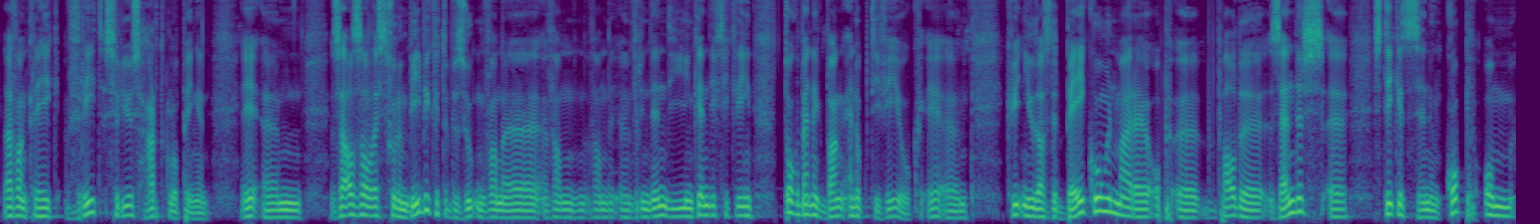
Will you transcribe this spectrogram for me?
daarvan krijg ik vreed serieus hartkloppingen. Um, zelfs al is het voor een babyke te bezoeken van, uh, van, van een vriendin die een kind heeft gekregen, toch ben ik bang. En op tv ook. Um, ik weet niet hoe dat ze erbij komen, maar op bepaalde zenders steken ze in een kop om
